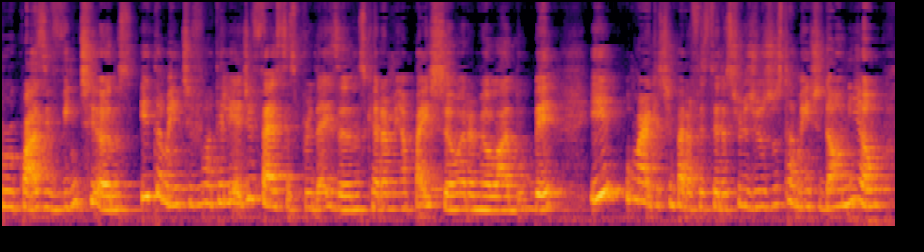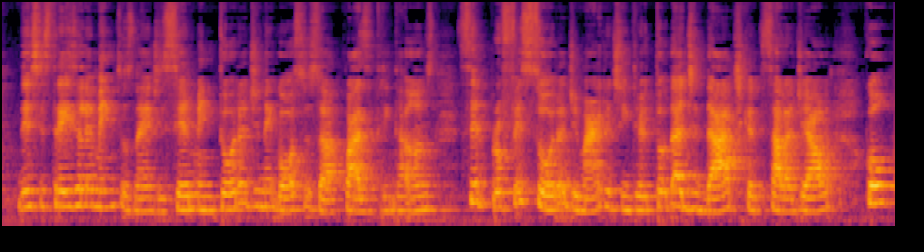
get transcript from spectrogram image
por quase 20 anos e também tive um ateliê de festas por 10 anos, que era minha paixão, era meu lado B. E o marketing para festeira surgiu justamente da união desses três elementos, né? De ser mentora de negócios há quase 30 anos, ser professora de marketing, ter toda a didática de sala de aula, com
